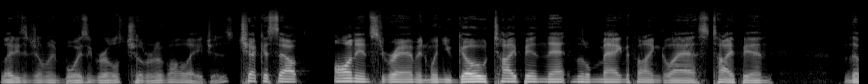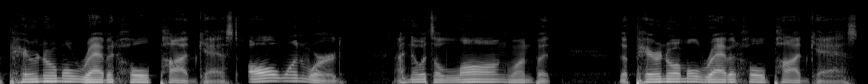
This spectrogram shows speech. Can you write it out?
Ladies and gentlemen, boys and girls, children of all ages, check us out on Instagram. And when you go type in that little magnifying glass, type in the Paranormal Rabbit Hole Podcast, all one word. I know it's a long one, but the Paranormal Rabbit Hole Podcast.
